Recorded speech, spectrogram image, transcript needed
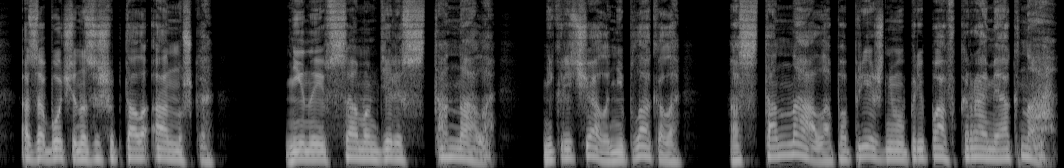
— озабоченно зашептала Аннушка. Нина и в самом деле стонала, не кричала, не плакала, а стонала, по-прежнему припав к раме окна.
